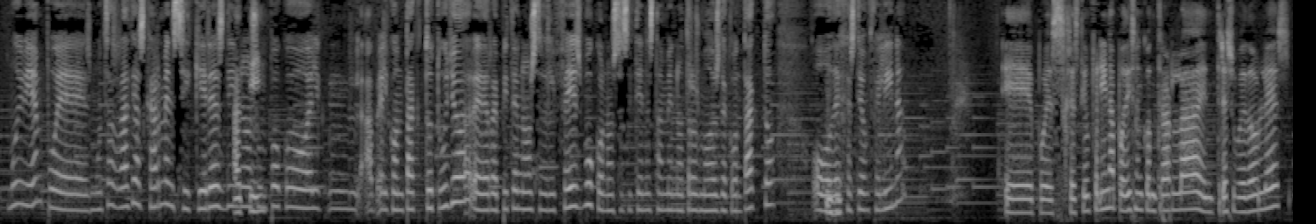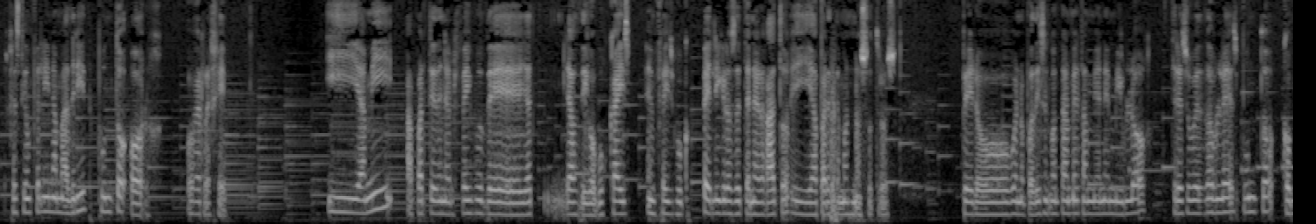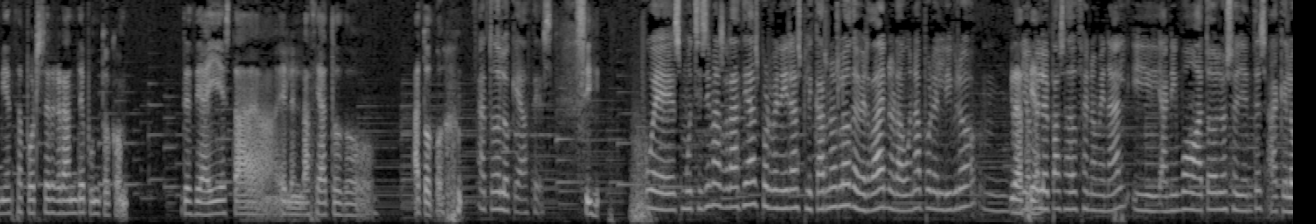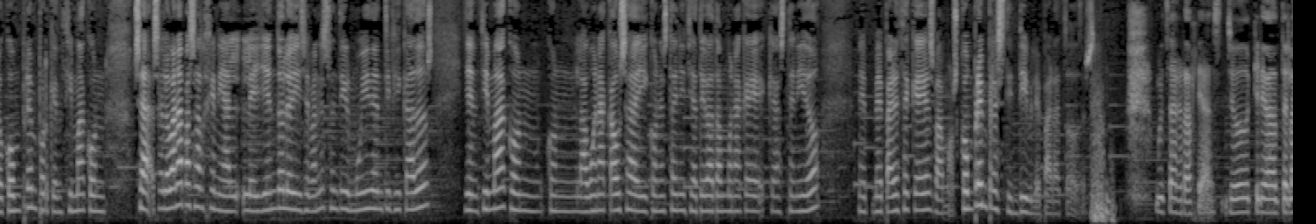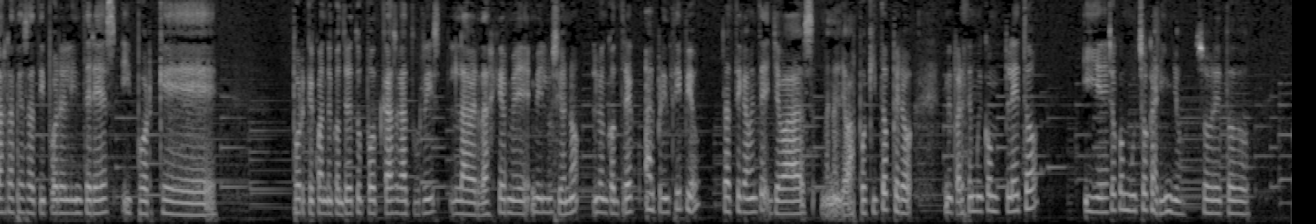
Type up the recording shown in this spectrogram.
Muy bien, pues muchas gracias Carmen. Si quieres dinos un poco el, el contacto tuyo, eh, repítenos el Facebook o no sé si tienes también otros modos de contacto o de gestión felina. Eh, pues gestión felina podéis encontrarla en www.gestionfelinamadrid.org. Y a mí, aparte de en el Facebook de, ya, os digo, buscáis en Facebook peligros de tener gato y aparecemos nosotros. Pero bueno, podéis encontrarme también en mi blog www.comienzaporsergrande.com. Desde ahí está el enlace a todo, a todo. A todo lo que haces. Sí. Pues muchísimas gracias por venir a explicárnoslo. De verdad, enhorabuena por el libro. Gracias. Mm, yo me lo he pasado fenomenal y animo a todos los oyentes a que lo compren porque encima con, o sea, se lo van a pasar genial leyéndolo y se van a sentir muy identificados y encima con, con la buena causa y con esta iniciativa tan buena que, que has tenido. Me, parece que es, vamos, compra imprescindible para todos. Muchas gracias. Yo quería darte las gracias a ti por el interés y porque porque cuando encontré tu podcast Gaturris, la verdad es que me, me, ilusionó. Lo encontré al principio, prácticamente llevas, bueno, llevas poquito, pero me parece muy completo y hecho con mucho cariño, sobre todo.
